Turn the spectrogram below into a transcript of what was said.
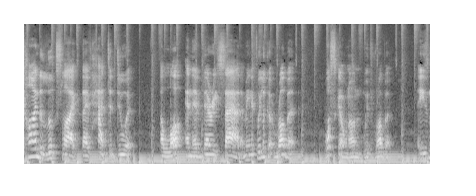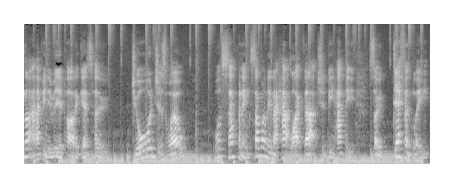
kind of looks like they've had to do it a lot and they're very sad. I mean, if we look at Robert, what's going on with Robert? He's not happy to be a part of Guess Who. George as well, What's happening? Someone in a hat like that should be happy. So definitely,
